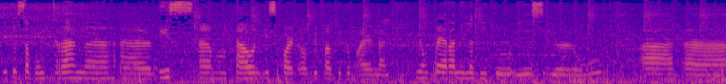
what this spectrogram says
dito sa Bungkrana. Uh, this um, town is part of Republic of Ireland. Yung pera nila dito is euro. At uh,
